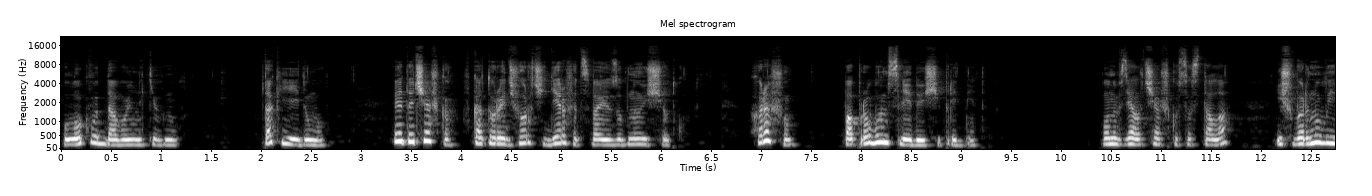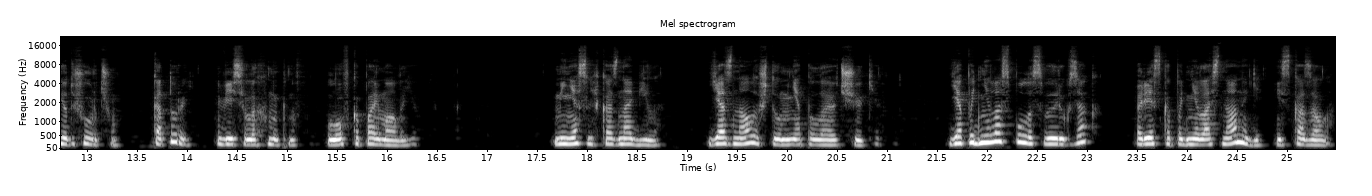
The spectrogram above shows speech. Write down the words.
Локвуд довольно кивнул. Так я и думал. Это чашка, в которой Джордж держит свою зубную щетку. Хорошо. Попробуем следующий предмет. Он взял чашку со стола и швырнул ее Джорджу, который, весело хмыкнув, ловко поймал ее. Меня слегка знобило. Я знала, что у меня пылают щеки. Я подняла с пола свой рюкзак, резко поднялась на ноги и сказала:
